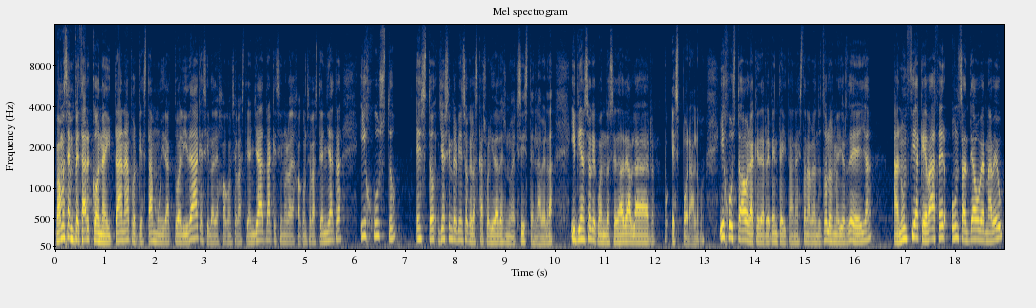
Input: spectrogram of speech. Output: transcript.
Vamos a empezar con Aitana porque está muy de actualidad, que si lo ha dejado con Sebastián Yatra, que si no lo ha dejado con Sebastián Yatra. Y justo esto, yo siempre pienso que las casualidades no existen, la verdad. Y pienso que cuando se da de hablar es por algo. Y justo ahora que de repente Aitana están hablando todos los medios de ella, anuncia que va a hacer un Santiago Bernabéu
